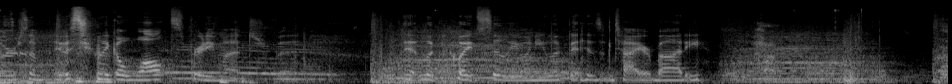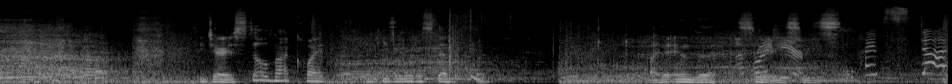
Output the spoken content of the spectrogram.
or something. It was like a waltz, pretty much. But it looked quite silly when you looked at his entire body. See, Gerry's still not quite like he's a little stiff, but by the end of the series, he's I'm stuck.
